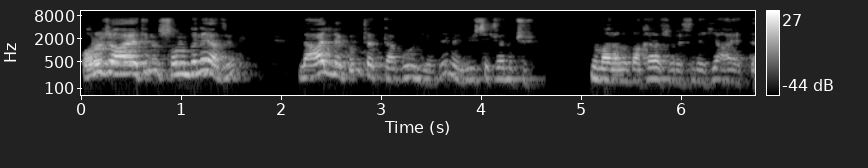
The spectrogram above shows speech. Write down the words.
Oruç ayetinin sonunda ne yazıyor? لَعَلَّكُمْ تَتَّقُونَ diyor değil mi? 183 numaralı Bakara suresindeki ayette.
